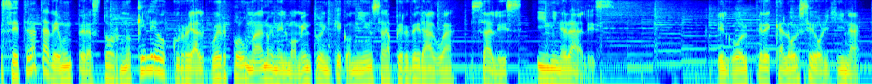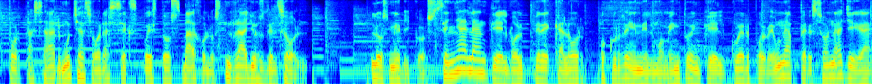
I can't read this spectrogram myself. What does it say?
se trata de un trastorno que le ocurre al cuerpo humano en el momento en que comienza a perder agua, sales y minerales. El golpe de calor se origina por pasar muchas horas expuestos bajo los rayos del sol. Los médicos señalan que el golpe de calor ocurre en el momento en que el cuerpo de una persona llega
